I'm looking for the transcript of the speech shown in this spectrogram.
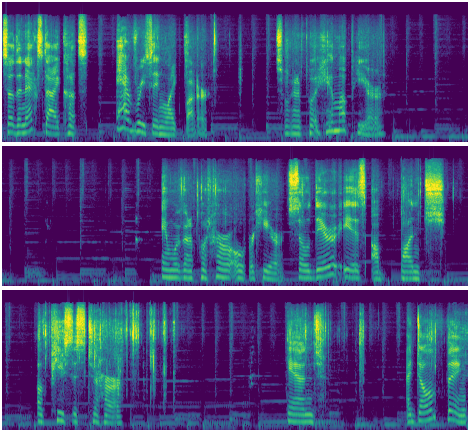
So the next die cuts everything like butter. So we're going to put him up here. And we're going to put her over here. So there is a bunch of pieces to her. And I don't think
